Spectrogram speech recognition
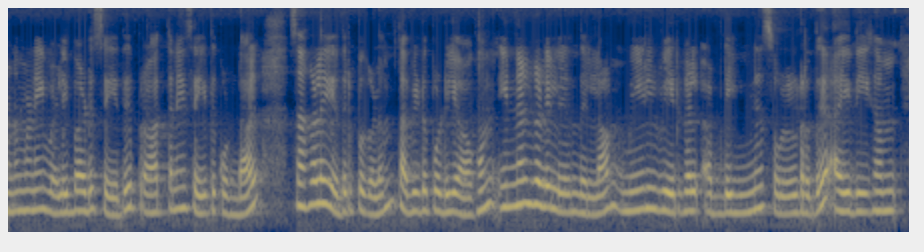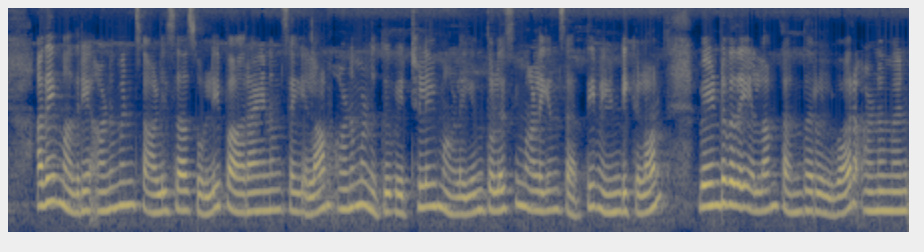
அனுமனை வழிபாடு செய்து பிரார்த்தனை செய்து கொண்டால் சகல எதிர்ப்புகளும் தவிடுபொடியாகும். இன்னல்களில் இருந்தெல்லாம் மீள்வீர்கள் அப்படின்னு சொல்கிறது ஐதீகம். அதே மாதிரி அனுமன் சாலிசா சொல்லி பாராயணம் செய்யலாம். அனுமனுக்கு வெற்றிலை மாலையும் துளசி மாலையும் சார்த்தி வேண்டிக்கலாம். வேண்டுவதையெல்லாம் தந்தருள்வார். அனுமன்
